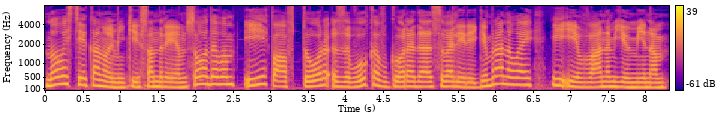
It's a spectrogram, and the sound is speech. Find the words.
новости экономики с Андреем Солодовым и повтор звуков города с Валерией Гемрановой и Иваном Юмином.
